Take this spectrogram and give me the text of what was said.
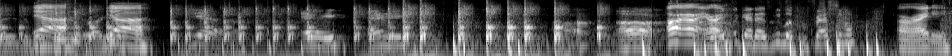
Hey, the Yeah, right yeah. Yeah. Hey, hey. Ah, ah. All right, all right, all right. Look at us. We look professional. Alrighty.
